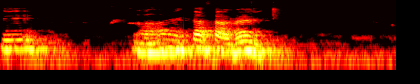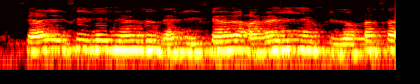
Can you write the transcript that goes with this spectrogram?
की महाविकास आघाडी त्यावेळेची जी निवडणूक झाली त्यावेळेला आघाडी नव्हती लोकांचा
